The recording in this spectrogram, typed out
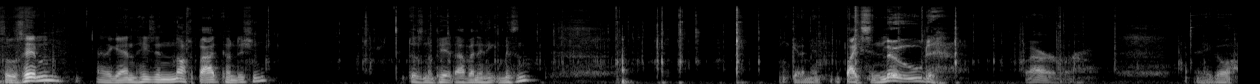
So there's him. And again, he's in not bad condition. Doesn't appear to have anything missing. Get him in bison mode. There you go.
